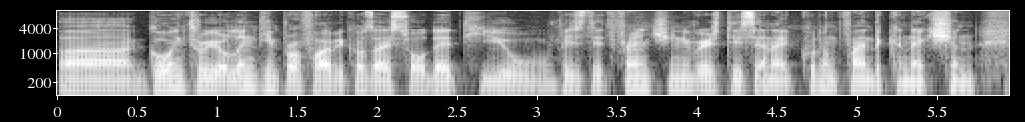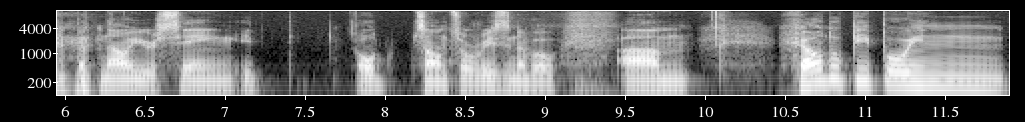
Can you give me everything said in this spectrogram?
uh, going through your LinkedIn profile because I saw that you visited French universities and I couldn't find the connection. Mhm. But now you're saying it all sounds so reasonable. Um, how do people in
